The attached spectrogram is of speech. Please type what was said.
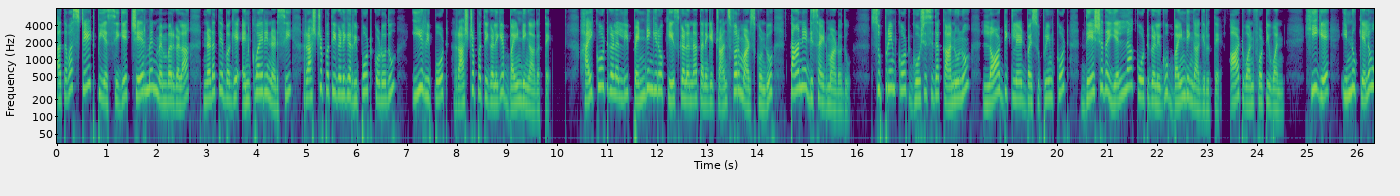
ಅಥವಾ ಸ್ಟೇಟ್ ಪಿಎಸ್ಸಿಗೆ ಚೇರ್ಮನ್ ಮೆಂಬರ್ಗಳ ನಡತೆ ಬಗ್ಗೆ ಎನ್ಕ್ವೈರಿ ನಡೆಸಿ ರಾಷ್ಟ್ರಪತಿಗಳಿಗೆ ರಿಪೋರ್ಟ್ ಕೊಡೋದು ಈ ರಿಪೋರ್ಟ್ ರಾಷ್ಟ್ರಪತಿಗಳಿಗೆ ಬೈಂಡಿಂಗ್ ಆಗತ್ತೆ. ಹೈಕೋರ್ಟ್ಗಳಲ್ಲಿ ಪೆಂಡಿಂಗ್ ಇರೋ ಕೇಸ್ಗಳನ್ನ ತನಗೆ ಟ್ರಾನ್ಸ್ಫರ್ ಮಾಡಿಸ್ಕೊಂಡು ತಾನೇ ಡಿಸೈಡ್ ಮಾಡೋದು. ಸುಪ್ರೀಂ ಕೋರ್ಟ್ ಘೋಷಿಸಿದ ಕಾನೂನು law declared by supreme court ದೇಶದ ಎಲ್ಲಾ ಕೋರ್ಟ್ಗಳಿಗೂ ಬೈಂಡಿಂಗ್ ಆಗಿರುತ್ತೆ ಆರ್ಟ್ ಒನ್ ಫೋರ್ಟಿ ಒನ್. ಹೀಗೆ ಇನ್ನು ಕೆಲವು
